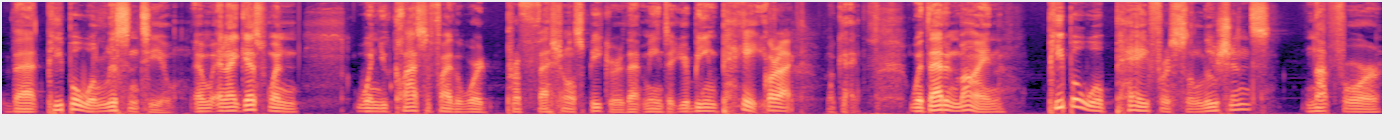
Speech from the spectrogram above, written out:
that people will listen to you, and and I guess when when you classify the word professional speaker, that means that you're being paid. Correct. Okay. With that in mind, people will pay for solutions, not for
